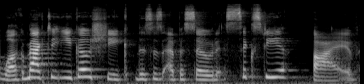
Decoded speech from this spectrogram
welcome back to Eco Chic. This is episode 65.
